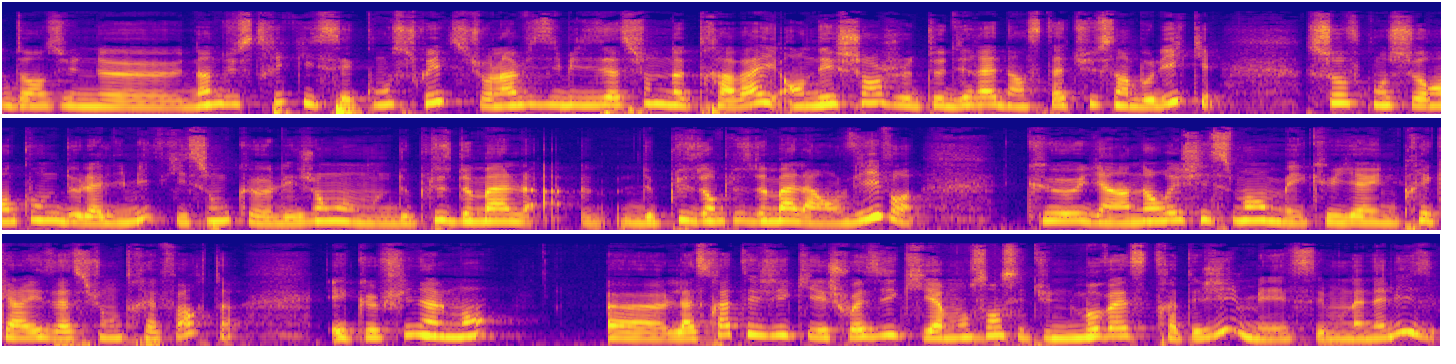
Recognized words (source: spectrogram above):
dans une, industrie qui s'est construite sur l'invisibilisation de notre travail. En échange, je te dirais, d'un statut symbolique, sauf qu'on se rend compte de la limite qui sont que les gens ont de plus, de, mal, de plus en plus de mal à en vivre, qu'il y a un enrichissement mais qu'il y a une précarisation très forte et que finalement euh, la stratégie qui est choisie, qui à mon sens est une mauvaise stratégie, mais c'est mon analyse,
